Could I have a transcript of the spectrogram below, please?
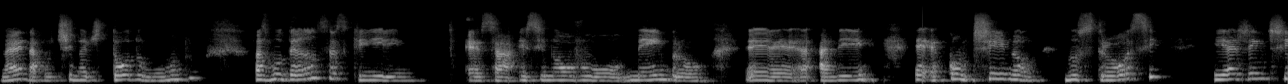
né, da rotina de todo mundo, as mudanças que essa, esse novo membro é, ali é, contínuo nos trouxe. E a gente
